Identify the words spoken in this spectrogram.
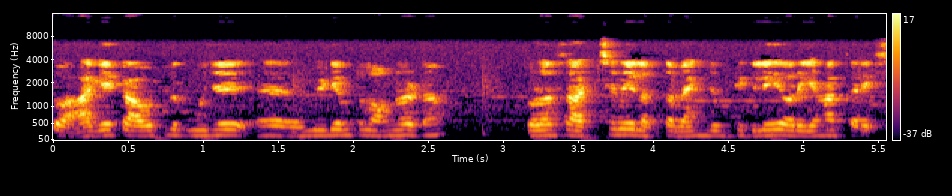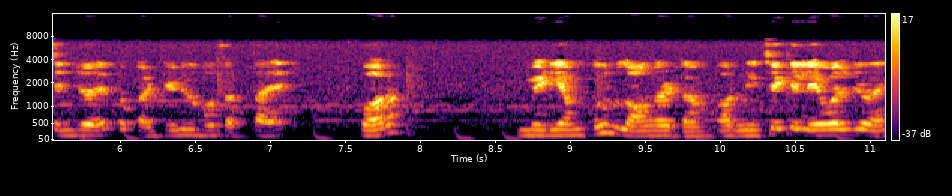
तो आगे का आउटलुक मुझे मीडियम टू लॉन्गर टर्म थोड़ा सा अच्छा नहीं लगता बैंक निफ्टी के लिए और यहाँ करेक्शन जो है तो कंटिन्यू हो सकता है for medium to longer term और नीचे के लेवल जो है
